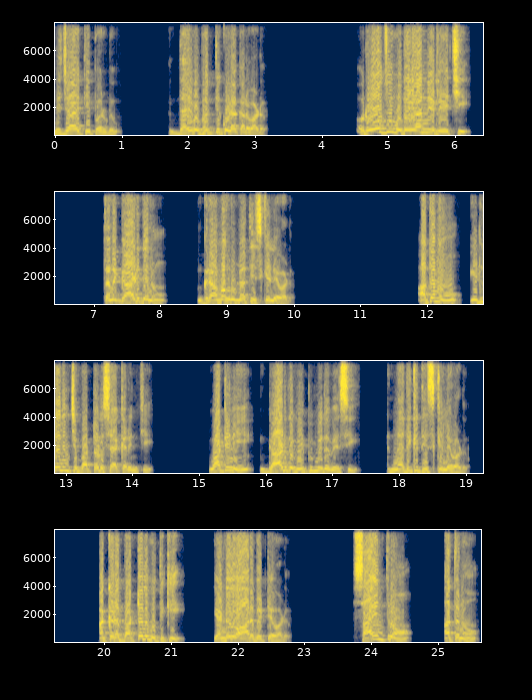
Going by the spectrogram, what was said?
నిజాయితీపరుడు. దైవభక్తి కూడా కలవాడు. రోజు ఉదయాన్నే లేచి తన గాడిదను గ్రామం గుండా తీసుకెళ్ళేవాడు. అతను ఇళ్ళ నుంచి బట్టలు సేకరించి వాటిని గాడిద వీపు మీద వేసి నదికి తీసుకెళ్ళేవాడు అక్కడ బట్టలు ఉతికి ఎండలో ఆరబెట్టేవాడు. సాయంత్రం అతను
